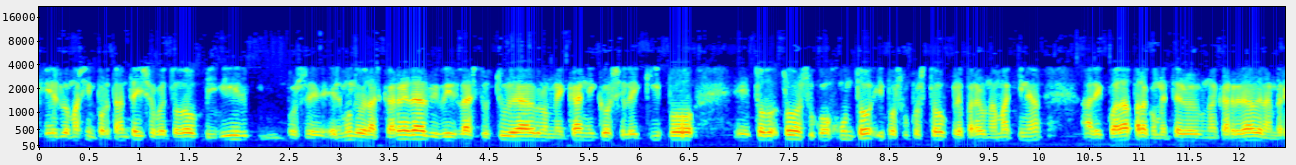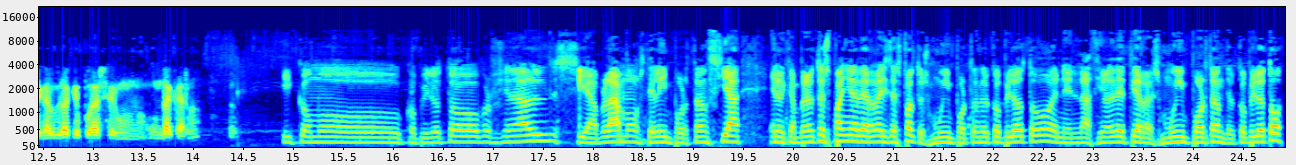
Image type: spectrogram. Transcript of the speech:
que es lo más importante y sobre todo vivir pues eh, el mundo de las carreras, vivir la estructura, los mecánicos, el equipo, eh, todo, todo en su conjunto y por supuesto preparar una máquina adecuada para cometer una carrera de la envergadura que pueda ser un, un Dakar, ¿no? Y como copiloto profesional, si hablamos de la importancia en el Campeonato de España de Rallys de Asfalto, es muy importante el copiloto, en el Nacional de Tierra es muy importante el copiloto,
